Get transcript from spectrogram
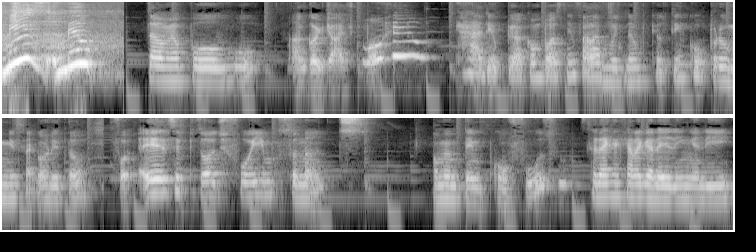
Mis, meu. Então, meu povo, Uncle George morreu. Cara, e o pior é que eu não posso nem falar muito, não, porque eu tenho compromisso agora. Então, foi- esse episódio foi emocionante, ao mesmo tempo confuso. Será que aquela galerinha ali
